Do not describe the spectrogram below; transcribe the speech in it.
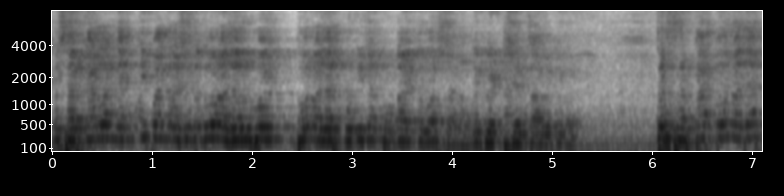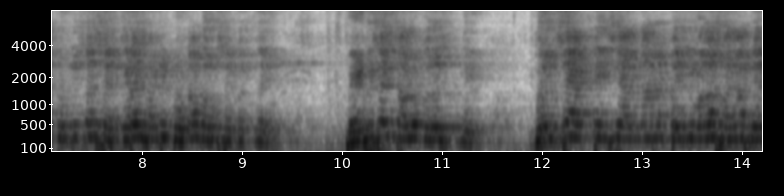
तर सरकारला नक्की पंधराशे ते दोन हजार रुपये दोन हजार कोटीचा तोटा येतो वर्षाला जर पेट्रिशन चालू केलं. तर सरकार दोन हजार कोटीच्या शेतकऱ्यांसाठी तोटा भरू शकत नाही. फेडरेशन चालू करत नाही. दोनशे अठ्ठ्याऐंशी आमदारांपैकी मला सांगा या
